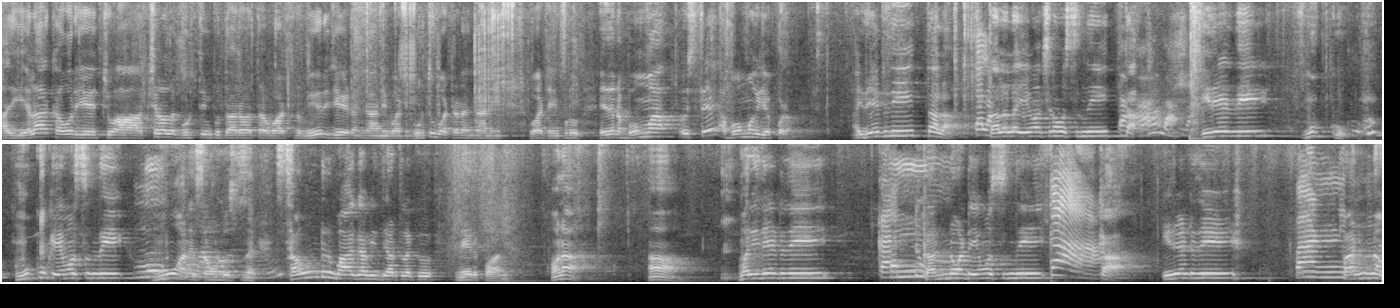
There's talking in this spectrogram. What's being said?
అది ఎలా కవర్ చేయొచ్చు ఆ అక్షరాల గుర్తింపు తర్వాత వాటిని వేరు చేయడం కానీ వాటిని గుర్తుపట్టడం కానీ వాటిని ఇప్పుడు ఏదైనా బొమ్మ వస్తే ఆ బొమ్మకి చెప్పడం. ఇదేంటిది? తల. తలలో ఏం అక్షరం వస్తుంది? త. ఇదేంది? ముక్కు. ముక్కుకి ఏమొస్తుంది? ము అనే సౌండ్ వస్తుంది. సౌండ్ని బాగా విద్యార్థులకు నేర్పాలి. అవునా. మరి ఇదేంటిది? కన్ను. కన్ను అంటే ఏమొస్తుంది? క. ఇదేంటిది? పన్ను.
